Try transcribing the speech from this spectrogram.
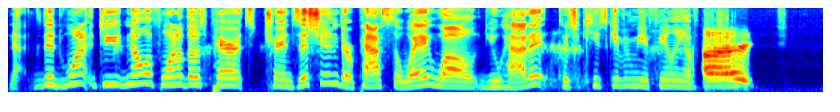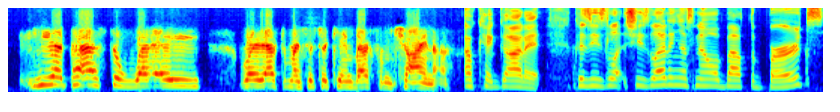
Now, did one? Do you know if one of those parrots transitioned or passed away while you had it? Because she keeps giving me a feeling of. Uh, he had passed away right after my sister came back from China. Okay, got it. Because he's le- she's letting us know about the birds.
